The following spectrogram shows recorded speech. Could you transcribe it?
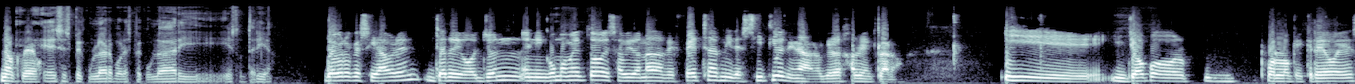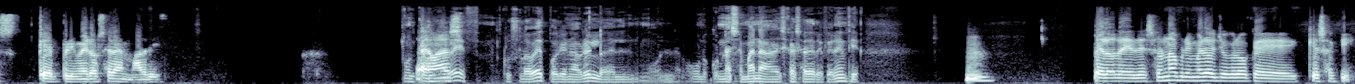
No creo. es especular por especular y, y es tontería. Yo creo que si abren, ya te digo, yo en, en ningún momento he sabido nada de fechas, ni de sitios, ni nada, lo quiero dejar bien claro. Y, y yo por, por lo que creo es que el primero será en Madrid. Aunque Además- una vez, incluso la vez podrían abrirla el- con una semana escasa de referencia. Mm. Pero de, de ser una primero yo creo que, que es aquí.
